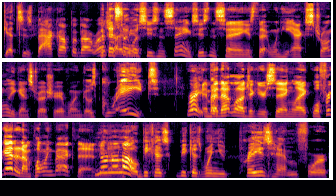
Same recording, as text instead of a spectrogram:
gets his back up about Russia. But that's I not mean- what Susan's saying. Susan's saying is that when he acts strongly against Russia, everyone goes, great. Right, And by that logic, you're saying, like, well, forget it. I'm pulling back then. No, you no, know? no. Because because when you praise him for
